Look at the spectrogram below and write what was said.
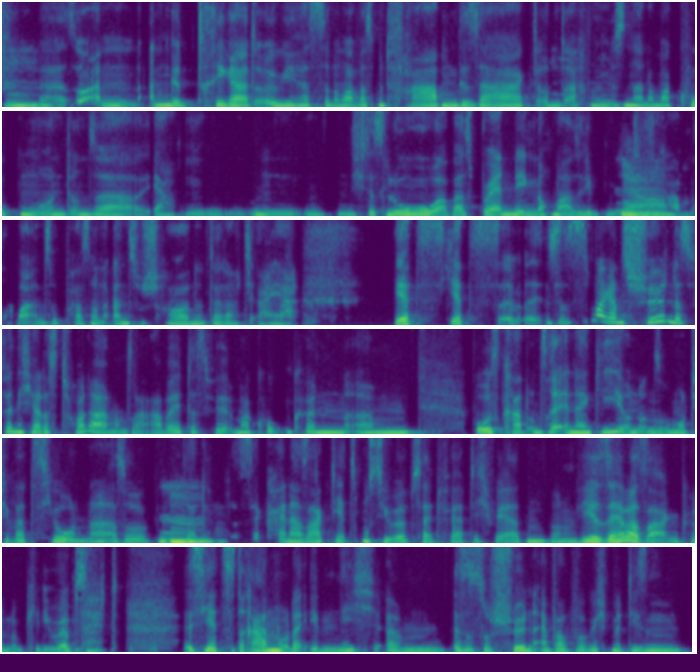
mhm. äh, so an, angetriggert. Irgendwie hast du nochmal was mit Farben gesagt und ach, wir müssen da nochmal gucken und unser, ja, nicht das Logo, aber das Branding nochmal, also die, ja. die Farben nochmal anzupassen und anzuschauen. Und da dachte ich, ah ja, jetzt, jetzt, äh, es ist immer ganz schön, das finde ich ja das Tolle an unserer Arbeit, dass wir immer gucken können, ähm, wo ist gerade unsere Energie und unsere Motivation. Ne? Also, mhm. dadurch, dass ja keiner sagt, jetzt muss die Website fertig werden, sondern wir selber sagen können, okay, die Website ist jetzt dran oder eben nicht. Ähm, es ist so schön, einfach wirklich mit diesem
